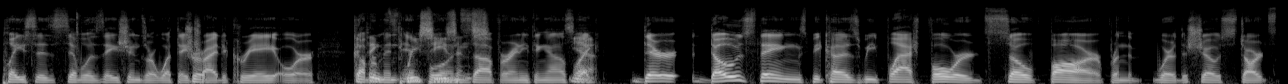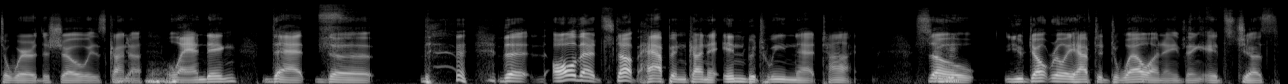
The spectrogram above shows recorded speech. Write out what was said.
places, civilizations, or what they True. tried to create, or government influence seasons. stuff, or anything else. Yeah. Like there, those things because we flash forward so far from the where the show starts to where the show is kind of landing that the the all that stuff happened kind of in between that time. So Mm-hmm. you don't really have to dwell on anything. It's just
